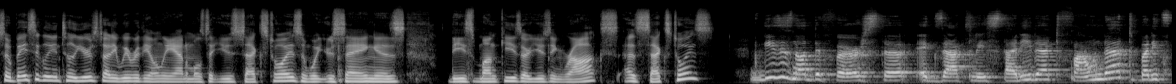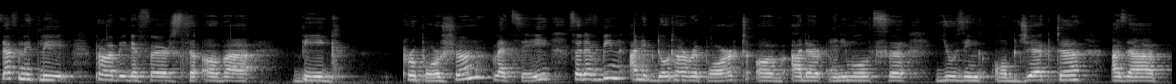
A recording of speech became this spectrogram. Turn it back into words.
So basically, until your study, we were the only animals that use sex toys. And what you're saying is these monkeys are using rocks as sex toys? This is not the first uh, exactly study that found that, but it's definitely probably the first of a big proportion, let's say. So there have been anecdotal report of other animals uh, using object uh, as a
